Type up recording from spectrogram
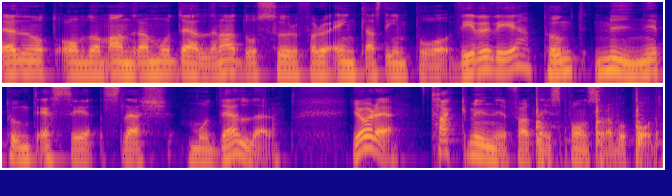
eller något om de andra modellerna då surfar du enklast in på www.mini.se modeller. Gör det! Tack Mini för att ni sponsrar vår podd.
